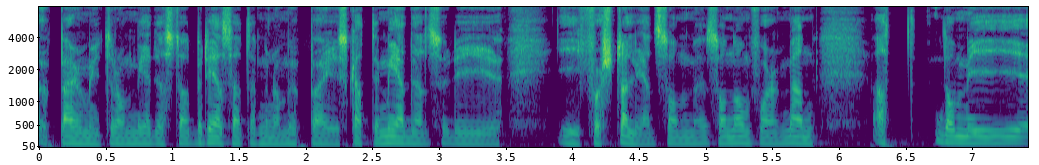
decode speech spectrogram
uppbär de inte de mediestöd på det sättet men de uppbär ju skattemedel så det är ju i första led som, som de får. Men att de i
